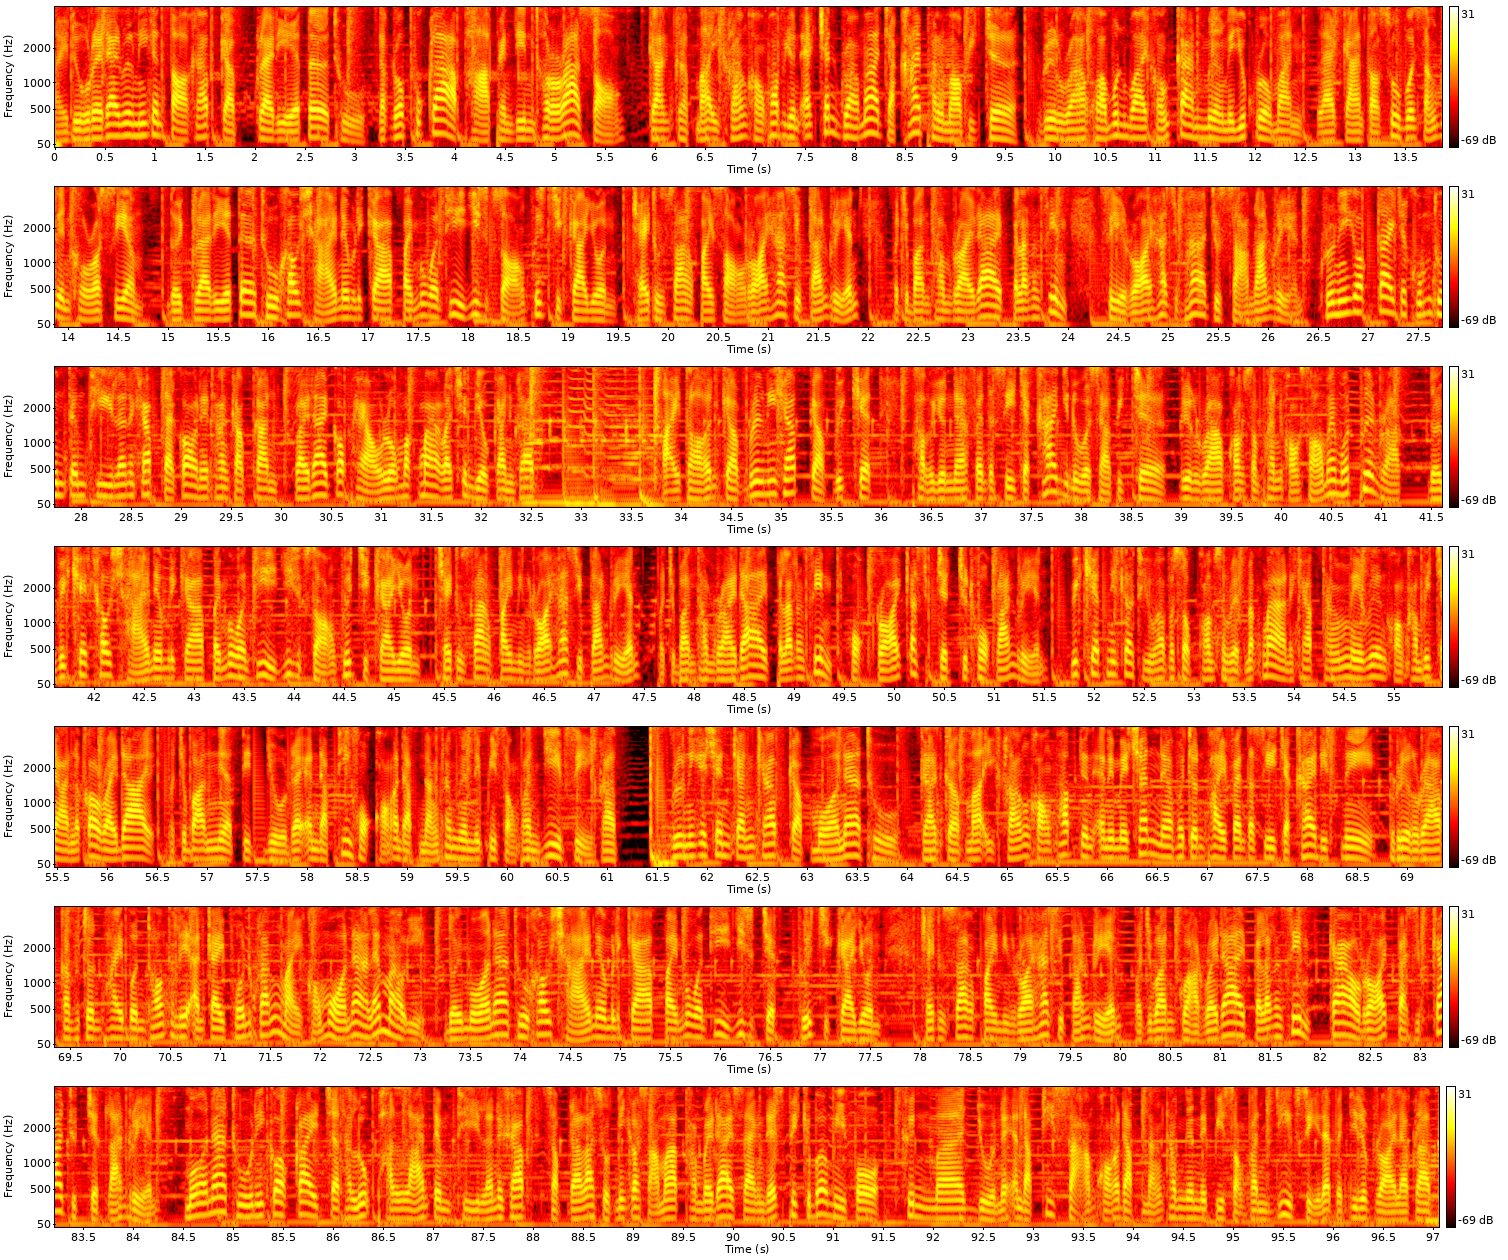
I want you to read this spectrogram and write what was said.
ไปดูรายได้เรื่องนี้กันต่อครับกับ Gladiator 2 นักรบผู้กล้าผ่าแผ่นดินทรราช 2 การกลับมาอีกครั้งของภาพยนตร์แอคชั่นดราม่าจากค่ายพารามาพิกเจอร์เรื่องราวความวุ่นวายของการเมืองในยุคโรมัน และการต่อสู้บนสังเวียนโคลอสเซียม โดย Gladiator 2 เข้าฉายในอเมริกาไปเมื่อวันที่ 22 พฤศจิกายน ใช้ทุนสร้างไป 250 ล้านเหรียญ ปัจจุบันทำรายได้ไปแล้วทั้งสิ้น 455.3 ล้านเหรียญครั้นี้ก็ใกล้จะคุ้มทุนเต็มทีแล้วนะครับ แต่ก็ในทางกลับกันรายได้ก็แผ่วลงมาก ๆ และเช่นเดียวกันครับ ไปต่อกันกับเรื่องนี้ครับกับ Wicked ภาพยนตร์แนวแฟนตาซีจากค่าย Universal Pictures เรื่องราวความสัมพันธ์ของสองแม่มดเพื่อนรัก โดย Wicked เข้าฉายในอเมริกาไปเมื่อวันที่ 22 พฤศจิกายน ใช้ทุนสร้างไป 150 ล้านเหรียญ ปัจจุบันทำรายได้ไปแล้วทั้งสิ้น 697.6 ล้านเหรียญ Wicked นี่ก็ถือว่าประสบความสำเร็จมากๆนะครับ ทั้งในเรื่องของคำวิจารณ์แล้วก็รายได้ ปัจจุบันเนี่ยติดอยู่ในอันดับที่ 6 ของอันดับหนังทำเงินในปี 2024 ครับ เรื่องนี้ก็เช่นกันครับกับ Moana 2การกลับมาอีกครั้งของภาพยนตร์แอนิเมชันแนวผจญภัยแฟนตาซีจากค่ายดิสนีย์เรื่องราวการผจญภัยบนท้องทะเลอันไกลโพ้นครั้งใหม่ของโมนาและมาอีโดย Moana 2เข้าฉายในอเมริกาไปเมื่อวันที่ 27 พฤศจิกายน ใช้ทุนสร้างไป 150 ล้านเหรียญปัจจุบันกวาดรายได้ไปแล้วทั้งสิ้น 989.7 ล้านเหรียญ โมนาทูนี้ก็ใกล้จะทะลุพันล้านเต็มทีแล้วนะครับ สัปดาห์ล่าสุดนี้ก็สามารถทำรายได้แซง Despicable Me 4 ขึ้นมาอยู่ในอันดับที่ 3 ของอันดับหนังทำเงินในปี 2024 ได้เป็นที่เรียบร้อยแล้วครับ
